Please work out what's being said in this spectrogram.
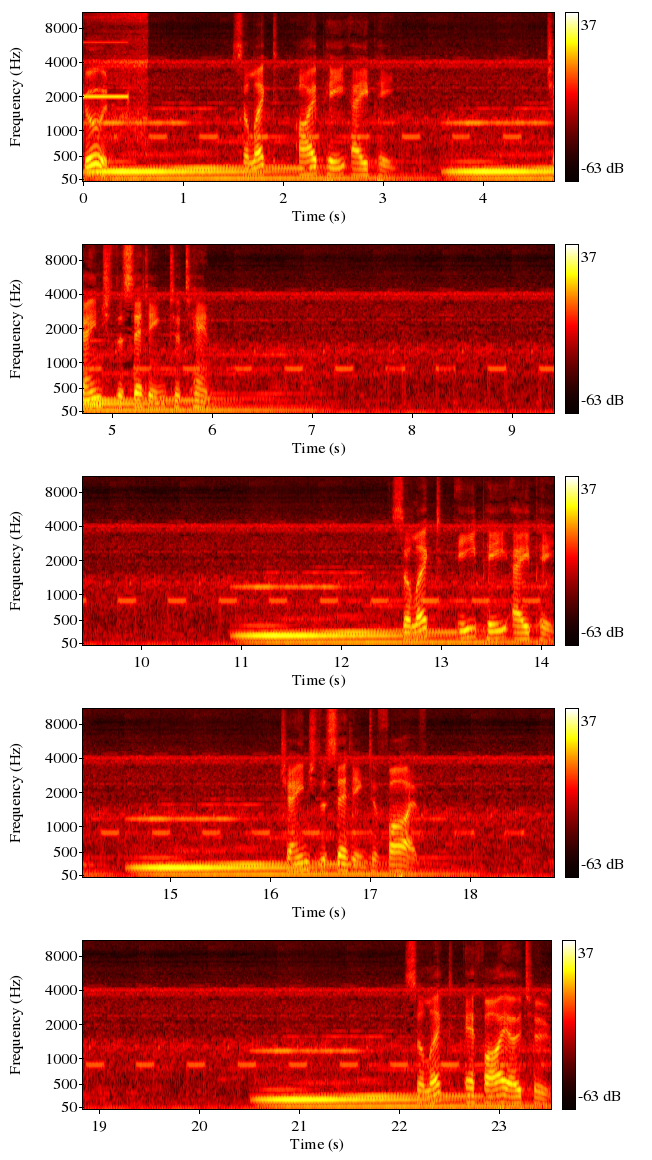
Good. Select IPAP. Change the setting to 10. Select EPAP. Change the setting to 5. Select FiO2.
